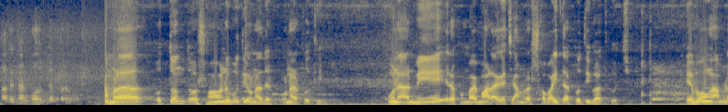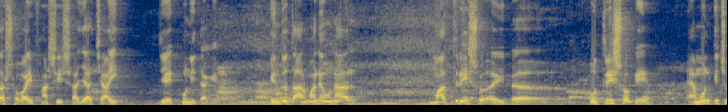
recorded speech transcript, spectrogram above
তাতে তার পদত্যাগ করা আমরা অত্যন্ত সহানুভূতি ওনাদের, ওনার প্রতি। ওনার মেয়ে এরকমভাবে মারা গেছে, আমরা সবাই তার প্রতিবাদ করছি। এবং আমরা সবাই ফাঁসির সাজা চাই। যে খুনি তাকে। কিন্তু তার মানে ওনার মাতৃ পুত্রীর শোকে এমন কিছু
